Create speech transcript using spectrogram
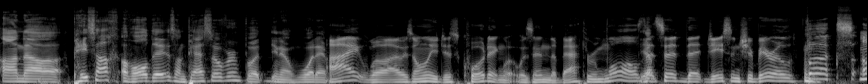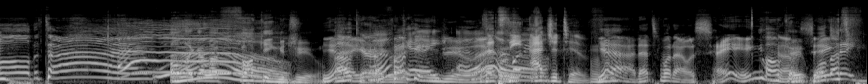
on uh, Pesach of all days, on Passover. But you know, whatever. I well, I was only just quoting what was in the bathroom walls Yep. that said that Jason Shebiro fucks all the time. oh, like I'm a fucking Jew. Yeah, Okay. you're a Okay. fucking Jew. Oh. That's the Oh. adjective. Yeah, that's what I was saying. I Okay, was well, that's- that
